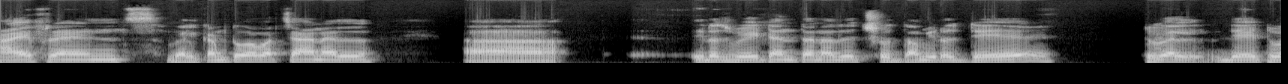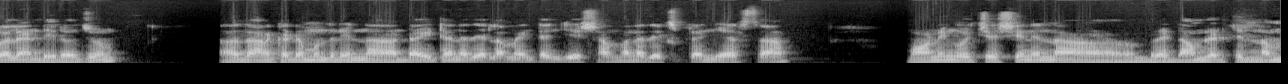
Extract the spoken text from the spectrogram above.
Hi friends welcome to our channel ఈరోజు వెయిట్ ఎంత అనేది చూద్దాం. ఈరోజు డే ట్వెల్వ్ డే ట్వెల్వ్ అండి ఈరోజు. దానికంటే ముందు నిన్న డైట్ అనేది ఎలా మెయింటైన్ చేసాం అనేది ఎక్స్ప్లెయిన్ చేస్తా. మార్నింగ్ వచ్చేసి నిన్న బ్రెడ్ ఆమ్లెట్ తిన్నాం.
